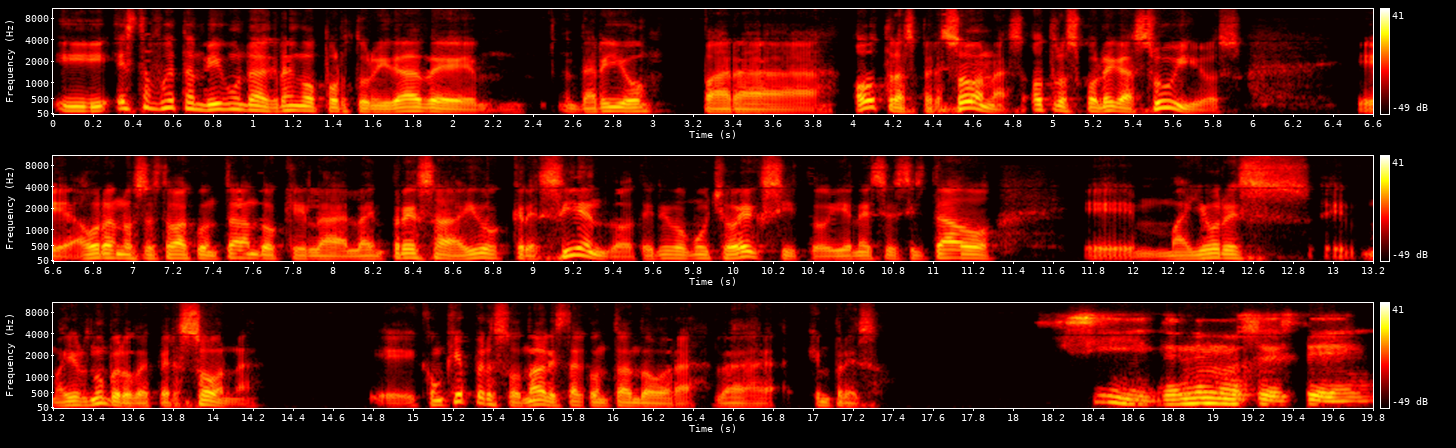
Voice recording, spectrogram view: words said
Y esta fue también una gran oportunidad de Darío para otras personas, otros colegas suyos, Eh, ahora nos estaba contando que la, empresa ha ido creciendo, ha tenido mucho éxito y ha necesitado eh, mayores, mayor número de personas. ¿Con qué personal está contando ahora la empresa? Sí, tenemos este,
